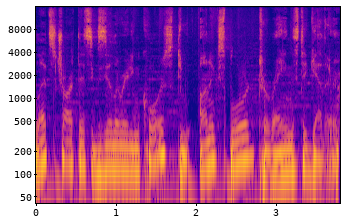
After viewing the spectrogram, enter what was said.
Let's chart this exhilarating course through unexplored terrains together.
